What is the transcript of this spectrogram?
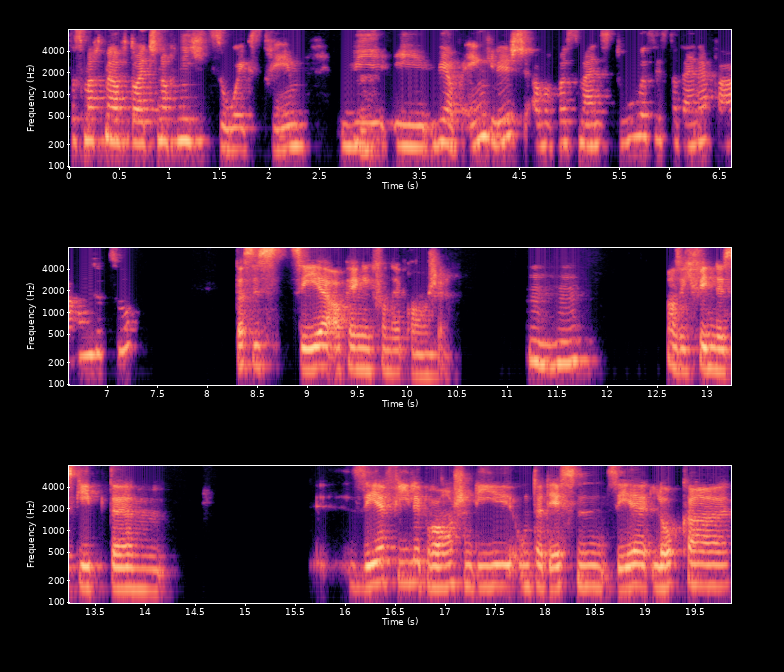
Das macht man auf Deutsch noch nicht so extrem wie, wie auf Englisch. Aber was meinst du? Was ist da deine Erfahrung dazu? Das ist sehr abhängig von der Branche. Mhm. Also ich finde, es gibt ähm, sehr viele Branchen, die unterdessen sehr locker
